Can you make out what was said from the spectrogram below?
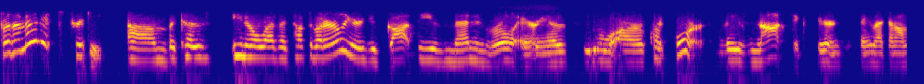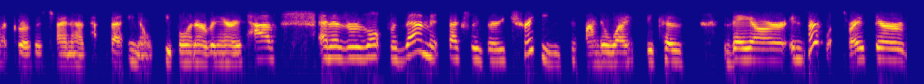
For the men, it's tricky um, because you know, as I talked about earlier, you've got these men in rural areas who are quite poor. They've not experienced the same economic growth as China has, that, you know, people in urban areas have. And as a result, for them, it's actually very tricky to find a wife because they are in surplus, right? There,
